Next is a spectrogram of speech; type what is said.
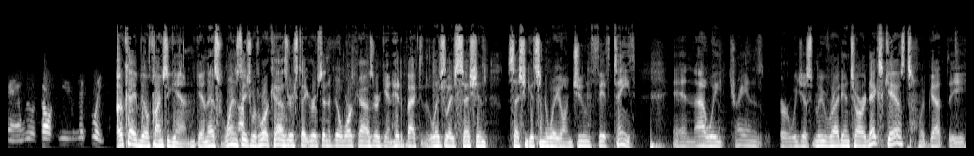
and we will talk to you next week. Okay, Bill, thanks again. Again, that's Wednesdays with Werkheiser, State Senator Bill Werkheiser. Again, headed back to the legislative session. The session gets underway on June 15th. And now we trans, or we just move right into our next guest. We've got the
